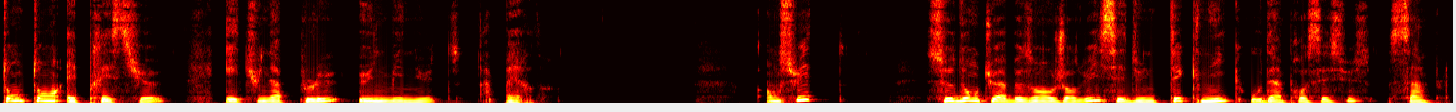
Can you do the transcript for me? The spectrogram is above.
Ton temps est précieux et tu n'as plus une minute à perdre. Ensuite, ce dont tu as besoin aujourd'hui, c'est d'une technique ou d'un processus simple.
